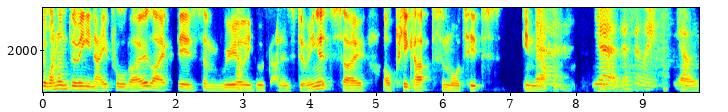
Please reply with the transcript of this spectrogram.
the one I'm doing in April though, like there's some really good runners doing it, so I'll pick up some more tips in that Yeah. one. Yeah, Yeah. definitely. Yeah. Uh,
